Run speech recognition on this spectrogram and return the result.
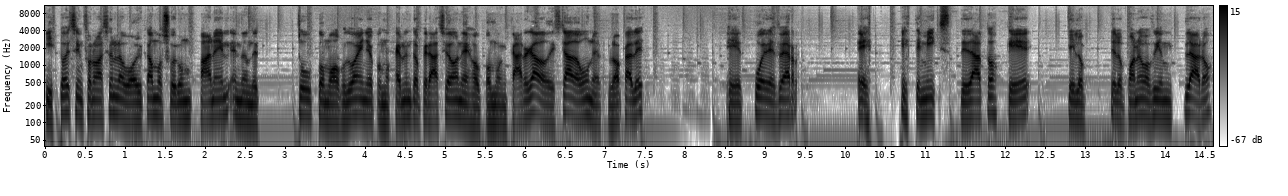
y toda esa información la volcamos sobre un panel en donde tú como dueño, como gerente de operaciones o como encargado de cada uno de los locales, eh, puedes ver este mix de datos que te lo, te lo ponemos bien claro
